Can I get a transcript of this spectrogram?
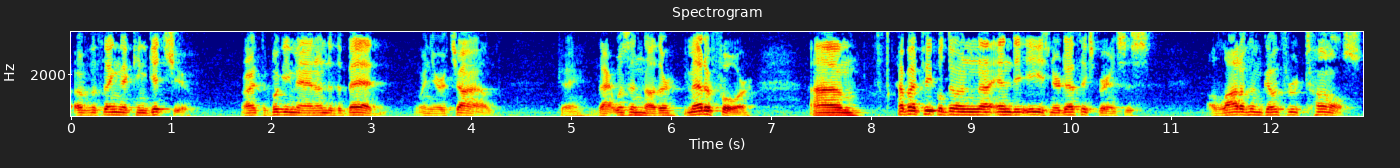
of the thing that can get you, right? The boogeyman under the bed when you're a child. Okay, that was another metaphor. Um, how about people doing uh, NDEs, near-death experiences? A lot of them go through tunnels.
